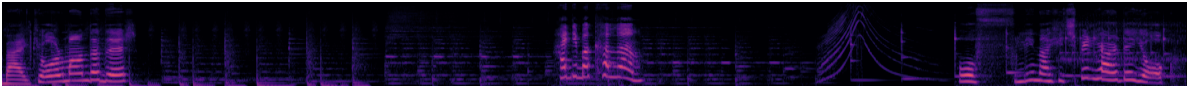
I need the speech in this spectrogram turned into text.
Belki ormandadır. Hadi bakalım. Of, Lina hiçbir yerde yok.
